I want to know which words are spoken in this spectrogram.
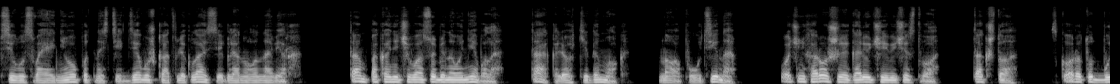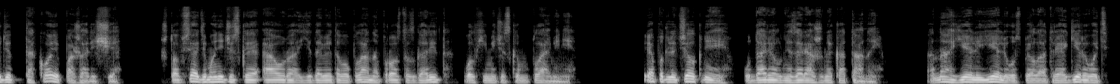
В силу своей неопытности девушка отвлеклась и глянула наверх. Там пока ничего особенного не было. Так, легкий дымок. Но паутина — очень хорошее горючее вещество. Так что скоро тут будет такое пожарище, что вся демоническая аура ядовитого плана просто сгорит в алхимическом пламени. Я подлетел к ней, ударил незаряженной катаной. Она еле-еле успела отреагировать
